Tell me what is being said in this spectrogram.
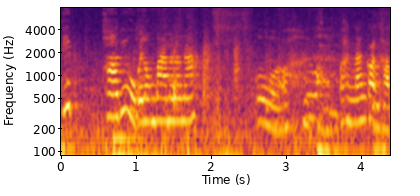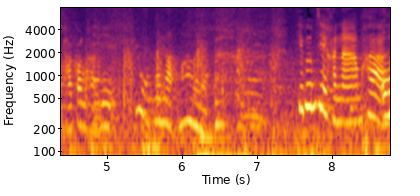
พี่พาพี่อู๋ไปโรงพยาบาลมาแล้วนะ โอ้เออนั่งก่อนค่ะ พักก่อนค่ะพี่ พี่อู๋ตัวหนักมากเลยอะพี่ปื้มจีคะน้ำค่ะ โอ้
